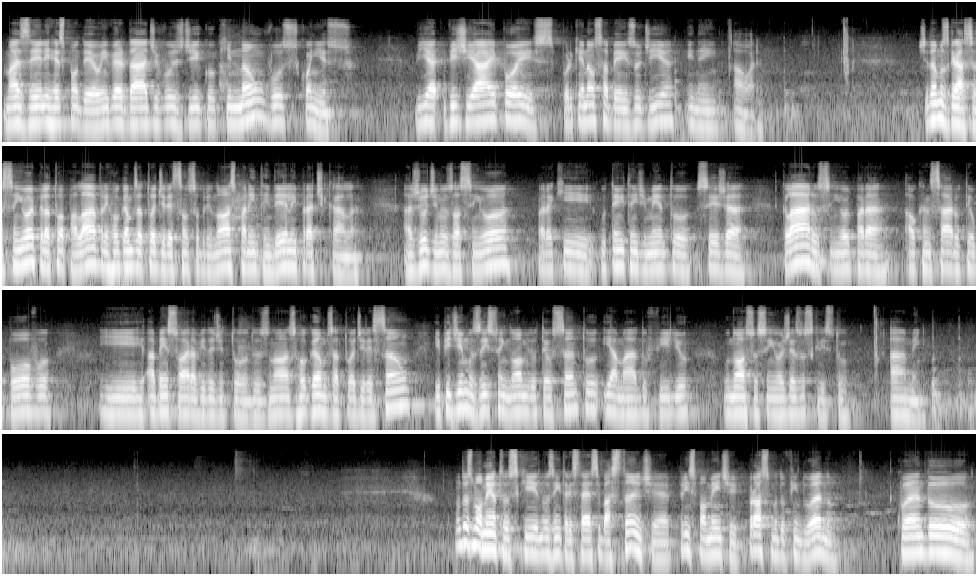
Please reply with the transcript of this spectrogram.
Mas ele respondeu: Em verdade vos digo que não vos conheço. Vigiai, pois, porque não sabeis o dia e nem a hora. Te damos graças, Senhor, pela tua palavra e rogamos a tua direção sobre nós para entendê-la e praticá-la. Ajude-nos, ó Senhor, para que o teu entendimento seja claro, Senhor, para alcançar o teu povo e abençoar a vida de todos. Nós rogamos a tua direção e pedimos isso em nome do teu santo e amado Filho, o nosso Senhor Jesus Cristo. Amém. Um dos momentos que nos entristece bastante é principalmente próximo do fim do ano, quando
